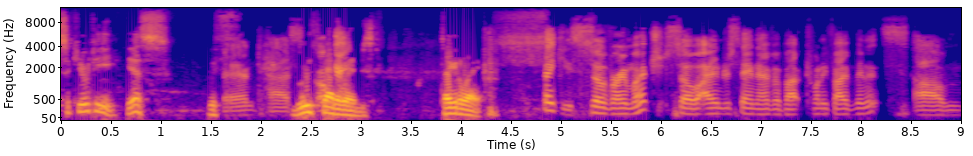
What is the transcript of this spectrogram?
security. Yes, with Fantastic. Bruce okay. Take it away. Thank you so very much. So I understand I have about 25 minutes, um,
